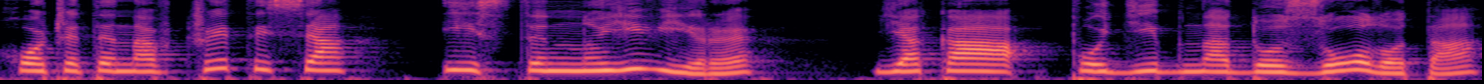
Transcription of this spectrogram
хочете навчитися істинної віри, яка подібна до золота,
